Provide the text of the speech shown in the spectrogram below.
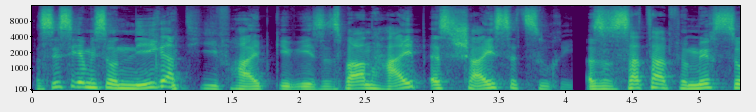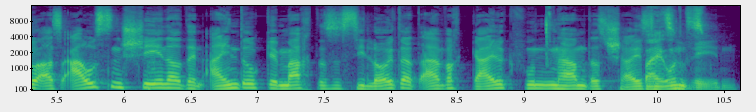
Das ist irgendwie so ein Negativ-Hype gewesen. Es war ein Hype, es scheiße zu reden. Also es hat halt für mich so als Außenstehender den Eindruck gemacht, dass es die Leute halt einfach geil gefunden haben, das scheiße Bei zu uns. reden.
